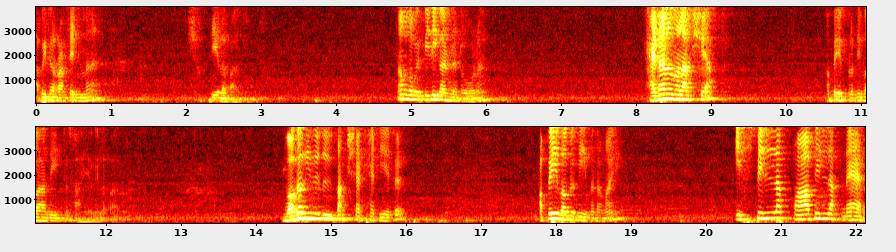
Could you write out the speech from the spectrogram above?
අපිට රටෙන්ම ශක්තිය ලබා නමුත් අපි පිළිගන්නට ඕන 69 ලක්ෂයක් අපේ ප්‍රතිවාදීන්ට සහයෝගය ලබා දුන්නා. වගකීම් යුතු විපක්ෂයක් හැටියට අපේ වගකීම තමයි ඉස්පිල්ලක් පාපිල්ලක් නෑර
